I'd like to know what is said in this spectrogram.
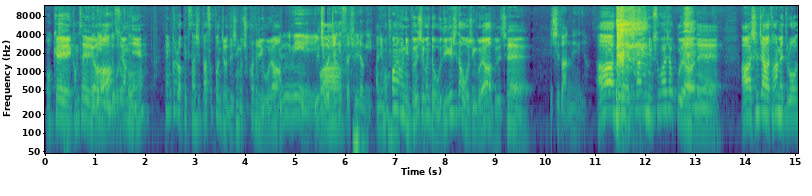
오케이 감사해요. 수염님 팬클럽 145번째로 되신 거 축하드리고요 유님이 와. 일치월장했어 실력이 아니 호빵 형님 도대체 근데 어디 계시다 오신 거야 도대체 되지도 않네 그냥 아네 신하미님 수고하셨고요 네 아 진짜 다음에 들어오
